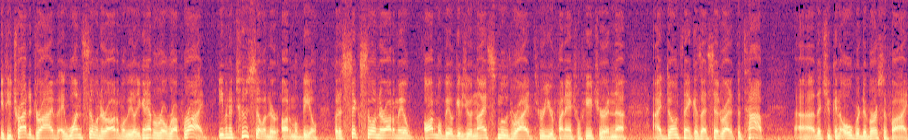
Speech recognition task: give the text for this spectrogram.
If you try to drive a one-cylinder automobile, you're going to have a real rough ride. Even a two-cylinder automobile. But a six-cylinder automobile, automobile gives you a nice, smooth ride through your financial future. And uh, I don't think, as I said right at the top, that you can over-diversify.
